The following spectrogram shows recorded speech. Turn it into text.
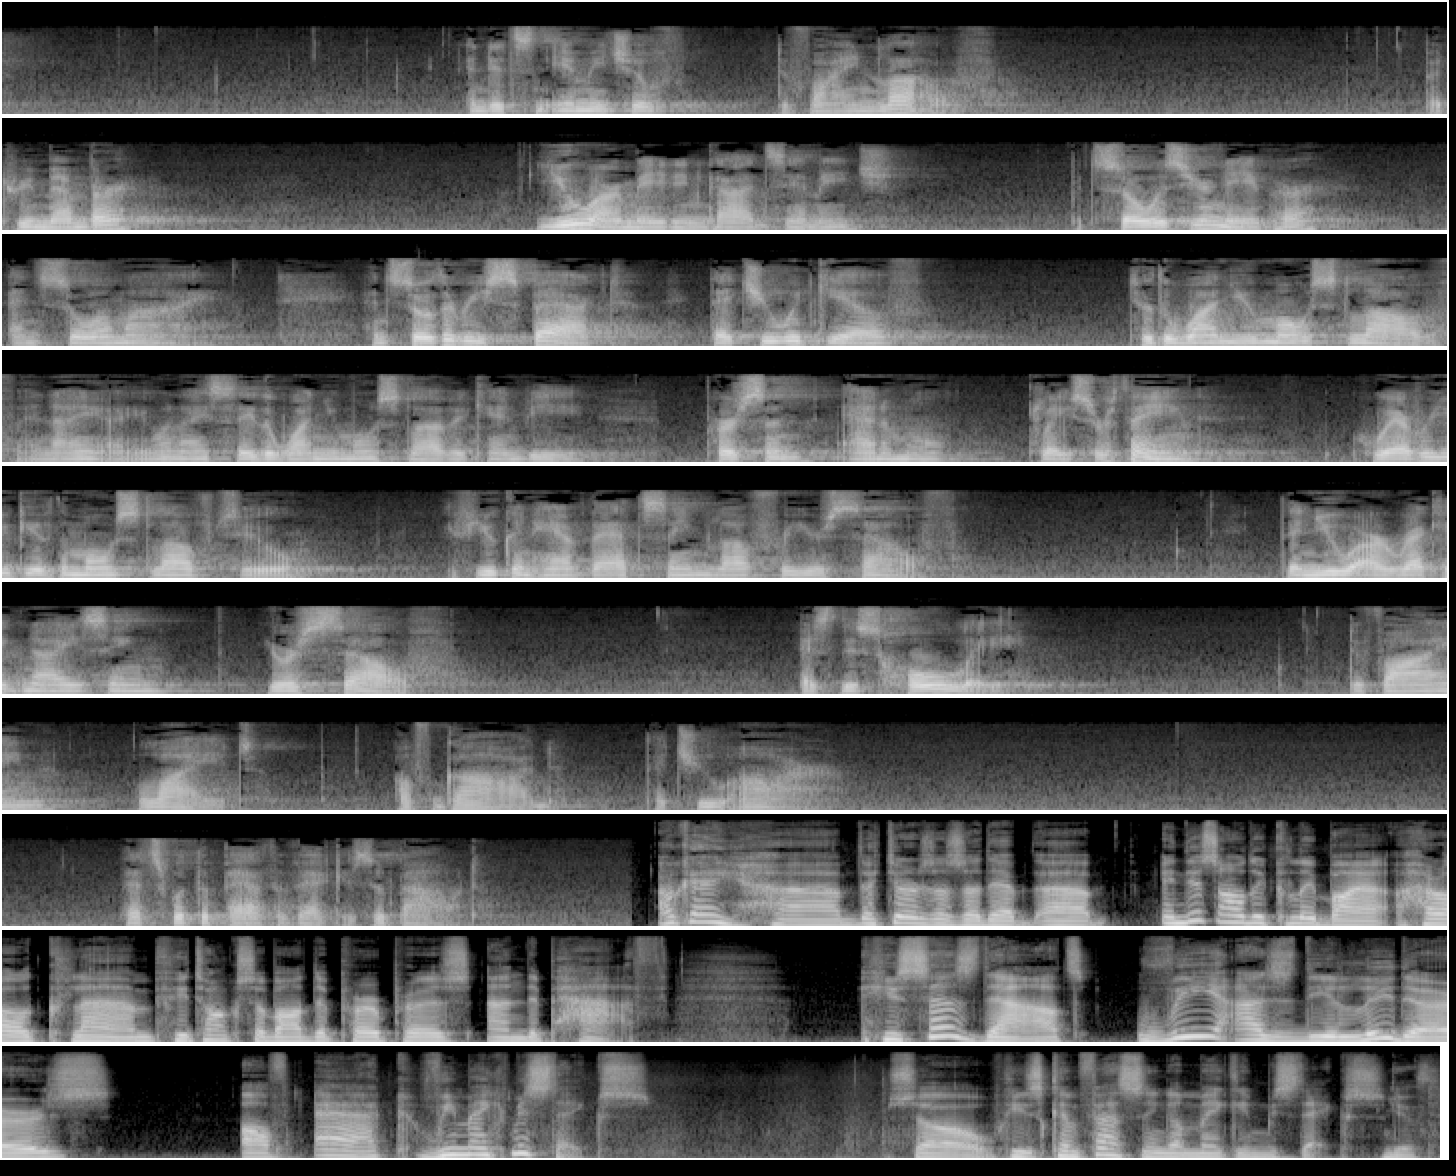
And it's an image of divine love. But remember, you are made in God's image, but so is your neighbor, and so am I. And so the respect that you would give to the one you most love, and I, I, when I say the one you most love, it can be person, animal, place, or thing, whoever you give the most love to, if you can have that same love for yourself, then you are recognizing yourself as this holy, divine light of God that you are. That's what the path of ECK is about. Okay, uh, Dr. Zazadeh, uh, in this audio clip by Harold Klemp, he talks about the purpose and the path. He says that we, as the leaders of ECK, we make mistakes. So he's confessing on making mistakes. Yes.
